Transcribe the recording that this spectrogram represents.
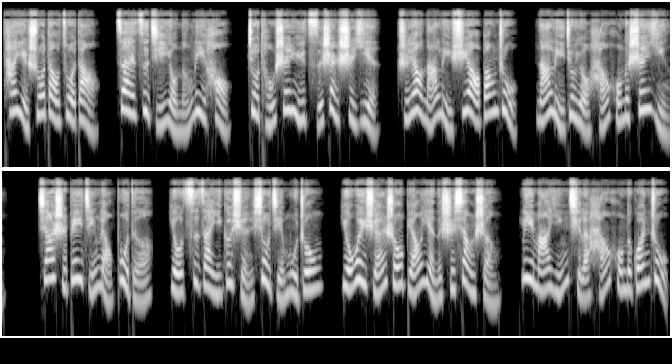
他也说到做到，在自己有能力后，就投身于慈善事业。只要哪里需要帮助，哪里就有韩红的身影。家世背景了不得。有次在一个选秀节目中，有位选手表演的是相声，立马引起了韩红的关注。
